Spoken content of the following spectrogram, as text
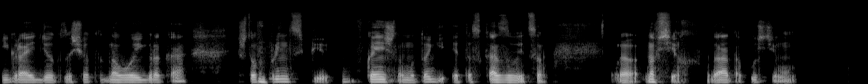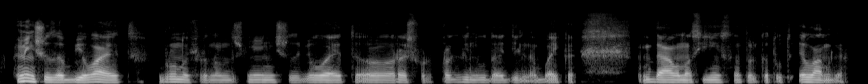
игра идет за счет одного игрока что, в принципе, в конечном итоге это сказывается э, на всех, да, допустим, меньше забивает Бруно Фернандеш, меньше забивает э, Решфорд, про Гринвуда отдельно байка, да, у нас единственное только тут Эланга,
